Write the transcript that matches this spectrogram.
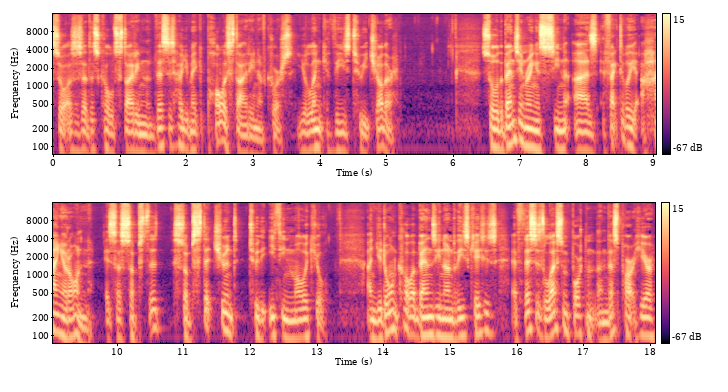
so as I said, this is called styrene. This is how you make polystyrene, of course. You link these to each other. So the benzene ring is seen as effectively a hanger-on. It's a substi substituent to the ethene molecule. And you don't call it benzene under these cases. If this is less important than this part here,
